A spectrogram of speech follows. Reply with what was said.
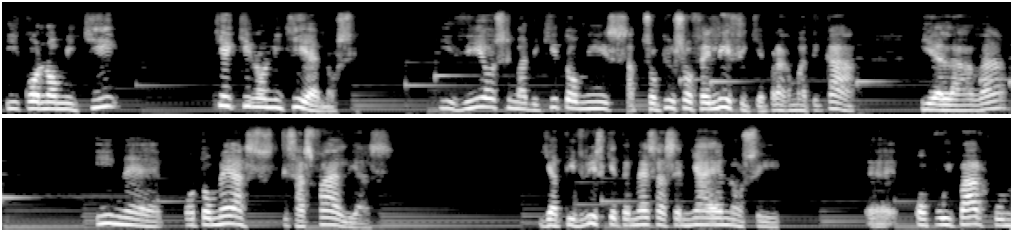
οικονομική και κοινωνική ένωση. Οι δύο σημαντικοί τομείς από τους οποίους ωφελήθηκε πραγματικά η Ελλάδα είναι ο τομέας της ασφάλειας γιατί βρίσκεται μέσα σε μια ένωση ε, όπου υπάρχουν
